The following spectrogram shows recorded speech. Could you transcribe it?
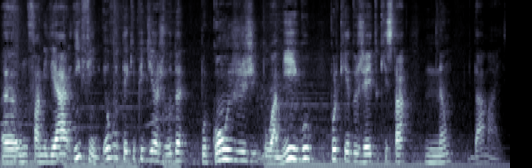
é, um familiar, enfim, eu vou ter que pedir ajuda por cônjuge, por amigo, porque do jeito que está não dá mais.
